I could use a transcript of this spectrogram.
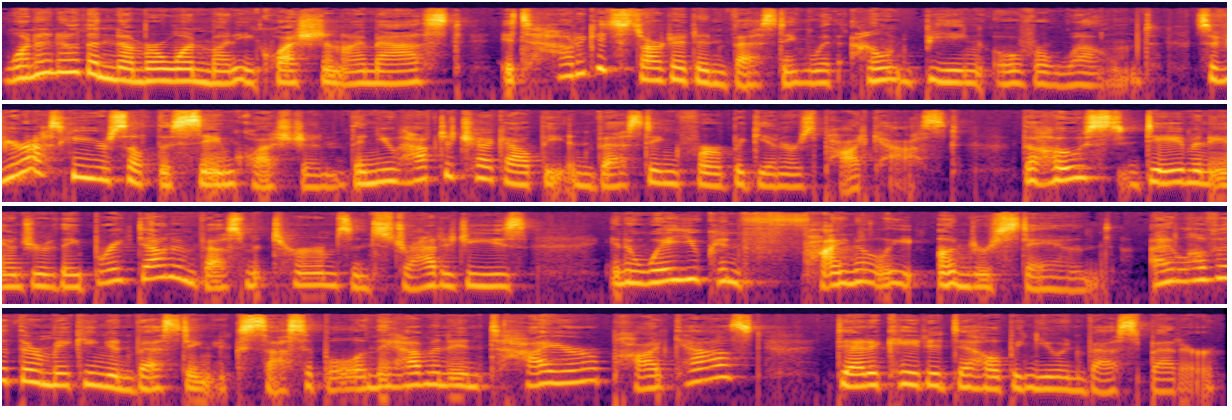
Want to know the number one money question I'm asked? It's how to get started investing without being overwhelmed. So, if you're asking yourself the same question, then you have to check out the Investing for Beginners podcast. The hosts, Dave and Andrew, they break down investment terms and strategies in a way you can finally understand. I love that they're making investing accessible and they have an entire podcast dedicated to helping you invest better.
